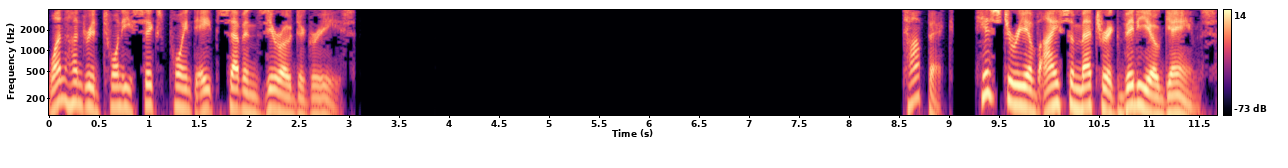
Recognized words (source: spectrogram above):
126.870 degrees. History of isometric video games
